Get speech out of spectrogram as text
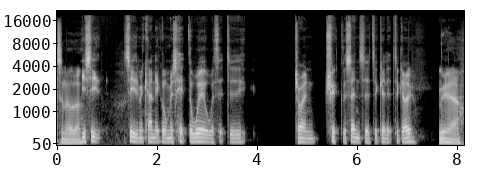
Tsunoda. you see, see the mechanic almost hit the wheel with it to try and trick the sensor to get it to go. Yeah.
